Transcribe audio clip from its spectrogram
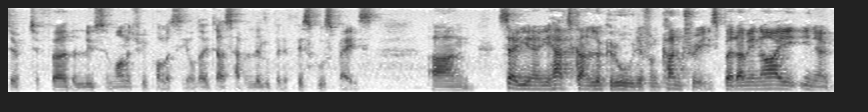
to, to further loosen monetary policy, although it does have a little bit of fiscal space. Um, so, you know, you have to kind of look at all the different countries. But I mean, I, you know,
